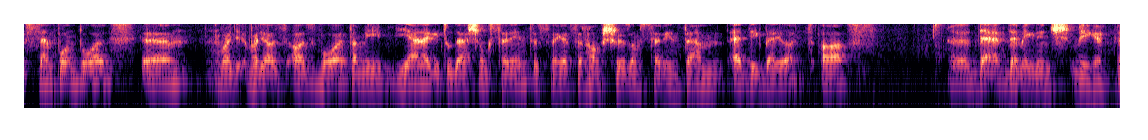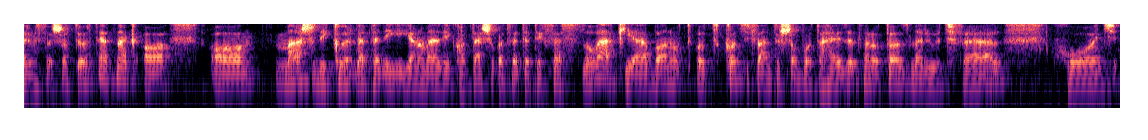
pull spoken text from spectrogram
szempontból, e, vagy, vagy az, az volt, ami jelenlegi tudásunk szerint, ezt még egyszer hangsúlyozom, szerintem eddig bejött a de, de még nincs vége természetesen a történetnek. A, a második körben pedig igen, a mellékhatásokat vetették fel. Szlovákiában ott, ott kacifántosabb volt a helyzet, mert ott az merült fel, hogy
